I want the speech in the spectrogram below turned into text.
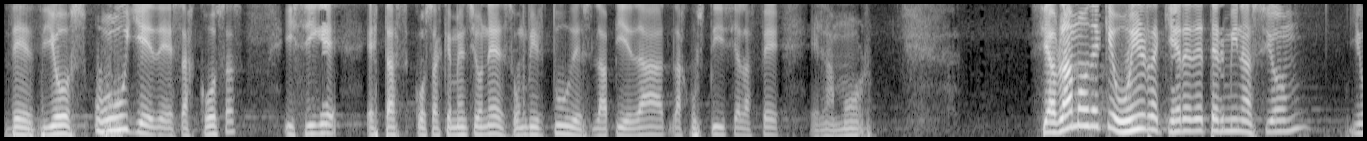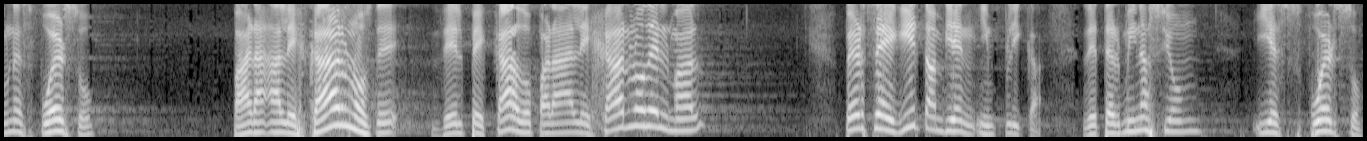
de Dios huye de esas cosas y sigue estas cosas que mencioné. Son virtudes, la piedad, la justicia, la fe, el amor. Si hablamos de que huir requiere determinación y un esfuerzo para alejarnos de del pecado, para alejarnos del mal, perseguir también implica determinación y esfuerzo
